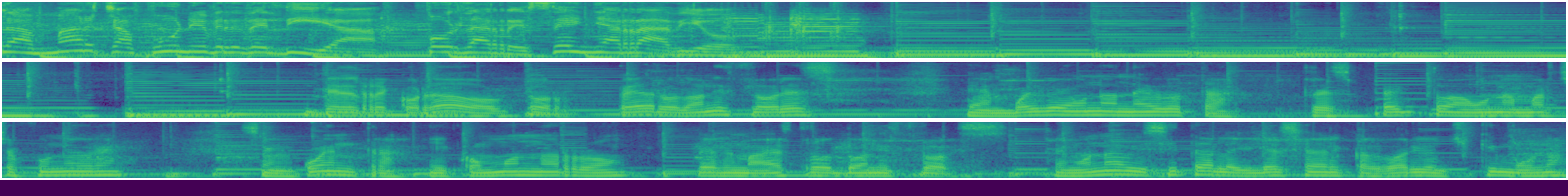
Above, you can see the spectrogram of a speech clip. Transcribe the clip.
La marcha fúnebre del día por la reseña radio. Del recordado doctor Pedro Donis Flores envuelve una anécdota respecto a una marcha fúnebre. Se encuentra y como narró el maestro Donis Flores. En una visita a la iglesia del Calvario en Chiquimula,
